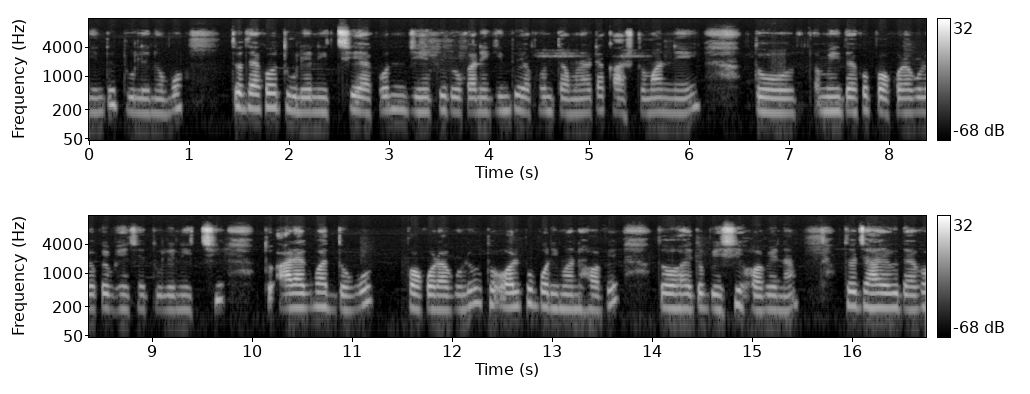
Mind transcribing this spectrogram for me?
কিন্তু তুলে নেব। তো দেখো তুলে নিচ্ছি। এখন যেহেতু দোকানে কিন্তু এখন তেমন একটা কাস্টমার নেই। তো আমি দেখো পকোড়াগুলোকে ভেজে তুলে নিচ্ছি। তো আর একবার দেবো পকোড়াগুলো। তো অল্প পরিমাণ হবে, তো হয়তো বেশি হবে না। তো যাই হোক দেখো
